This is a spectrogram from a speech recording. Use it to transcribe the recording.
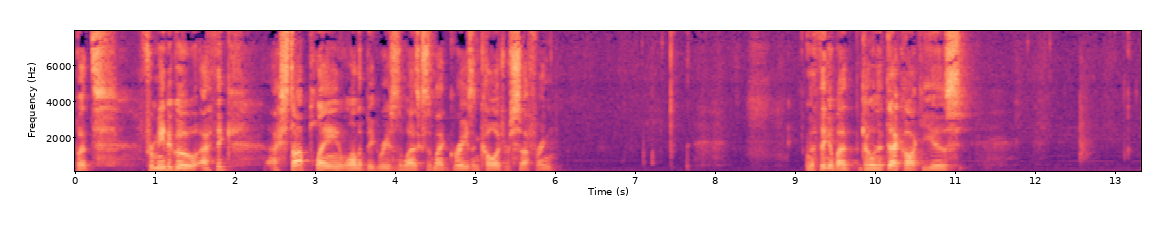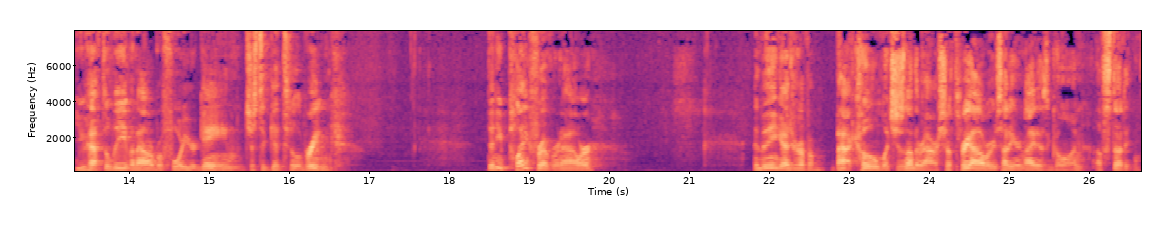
But for me to go, I think I stopped playing. One of the big reasons why is because my grades in college were suffering. And the thing about going to deck hockey is you have to leave an hour before your game just to get to the rink. Then you play for over an hour. And then you got to drive back home, which is another hour. So three hours out of your night is gone of studying.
